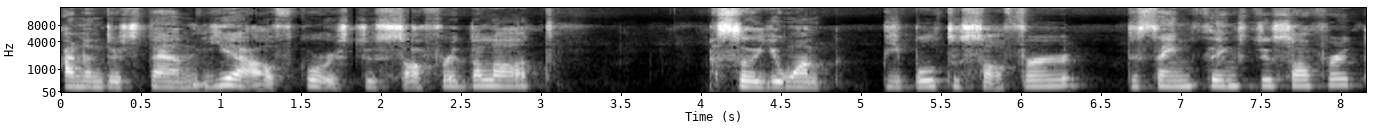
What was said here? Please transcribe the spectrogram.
and understand, yeah, of course, you suffered a lot. So you want people to suffer the same things you suffered.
